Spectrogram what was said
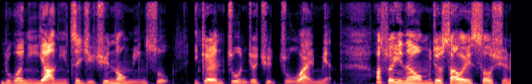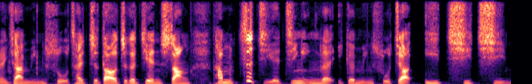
如果你要你自己去弄民宿，一个人住你就去住外面。啊，所以呢，我们就稍微搜寻了一下民宿，才知道这个建商他们自己也经营了一个民宿，叫一七七。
